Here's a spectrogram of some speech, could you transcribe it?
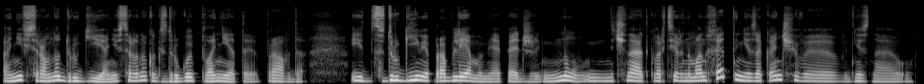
они все равно другие, они все равно как с другой планеты, правда. И с другими проблемами, опять же, ну, начиная от квартиры на Манхэттене, заканчивая, не знаю,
